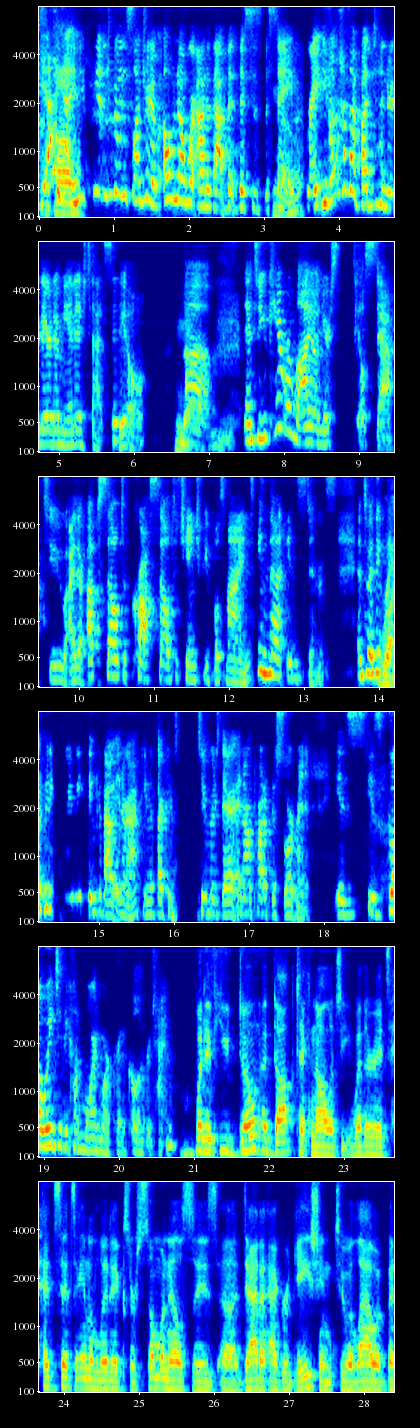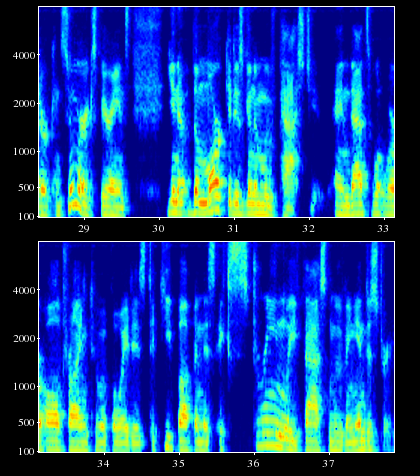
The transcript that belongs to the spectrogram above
Yeah, um, yeah, and you can't enjoy this luxury of oh no, we're out of that, but this is the same, no. right? You don't have that bud tender there to manage that sale. No. Um, and so you can't rely on your sales staff to either upsell, to cross sell, to change people's minds in that instance. And so I think right. pivoting the way we think about interacting with our consumers there and our product assortment is is going to become more and more critical over time but if you don't adopt technology whether it's headsets analytics or someone else's uh, data aggregation to allow a better consumer experience you know the market is going to move past you and that's what we're all trying to avoid is to keep up in this extremely fast moving industry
